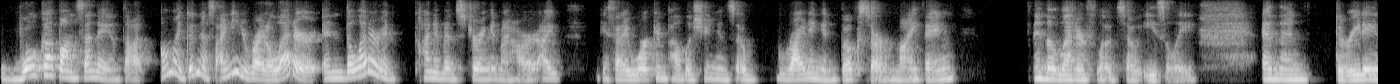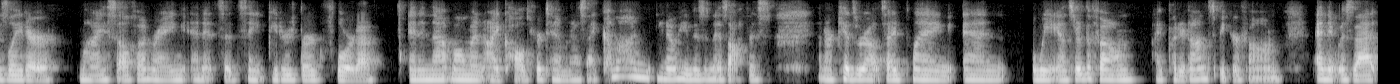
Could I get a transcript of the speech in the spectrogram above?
woke up on sunday and thought oh my goodness i need to write a letter and the letter had kind of been stirring in my heart i like I said, I work in publishing, and so writing and books are my thing. And the letter flowed so easily. And then three days later, my cell phone rang and it said St. Petersburg, Florida. And in that moment, I called for Tim and I was like, come on. You know, he was in his office and our kids were outside playing. And we answered the phone. I put it on speakerphone. And it was that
